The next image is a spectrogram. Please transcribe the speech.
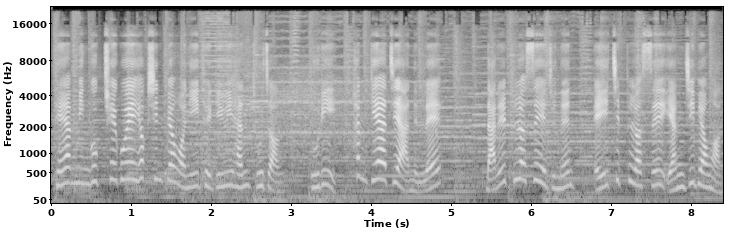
대한민국 최고의 혁신병원이 되기 위한 도전. 우리 함께하지 않을래? 나를 플러스 해주는 H 플러스 양지병원.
